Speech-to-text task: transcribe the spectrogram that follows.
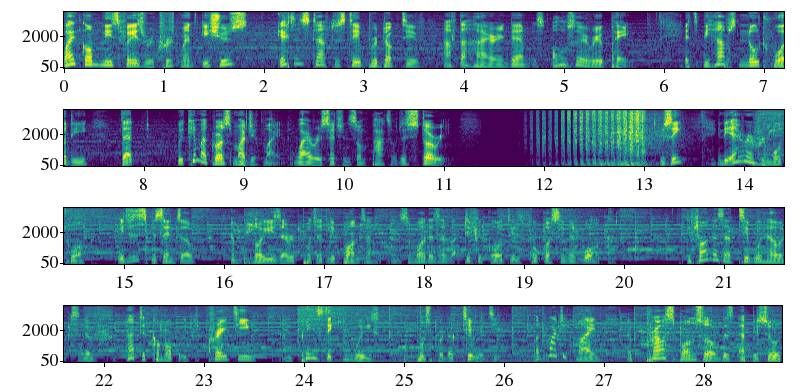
While companies face recruitment issues, getting staff to stay productive after hiring them is also a real pain. It's perhaps noteworthy that we came across Magic Mind while researching some parts of this story. You see, in the era of remote work, 86% of employees are reportedly burnt out, and some others have difficulties focusing at work. The founders at Tibu Health have had to come up with creative and painstaking ways to boost productivity. But Magic Mind, a proud sponsor of this episode,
